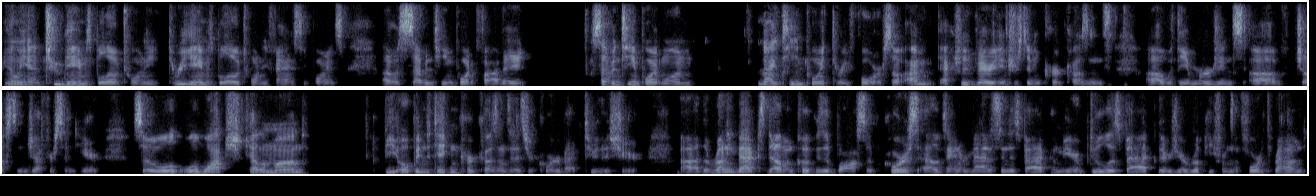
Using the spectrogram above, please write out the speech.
he only had two games below 20, three games below 20 fantasy points. That was 17.58, 17.1, 19.34. So I'm actually very interested in Kirk Cousins uh, with the emergence of Justin Jefferson here. So we'll we'll watch Kellen Mond be open to taking Kirk Cousins as your quarterback too this year. Uh, the running backs, Dalvin Cook is a boss, of course. Alexander Mattison is back. Ameer Abdullah is back. There's your rookie from the fourth round,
